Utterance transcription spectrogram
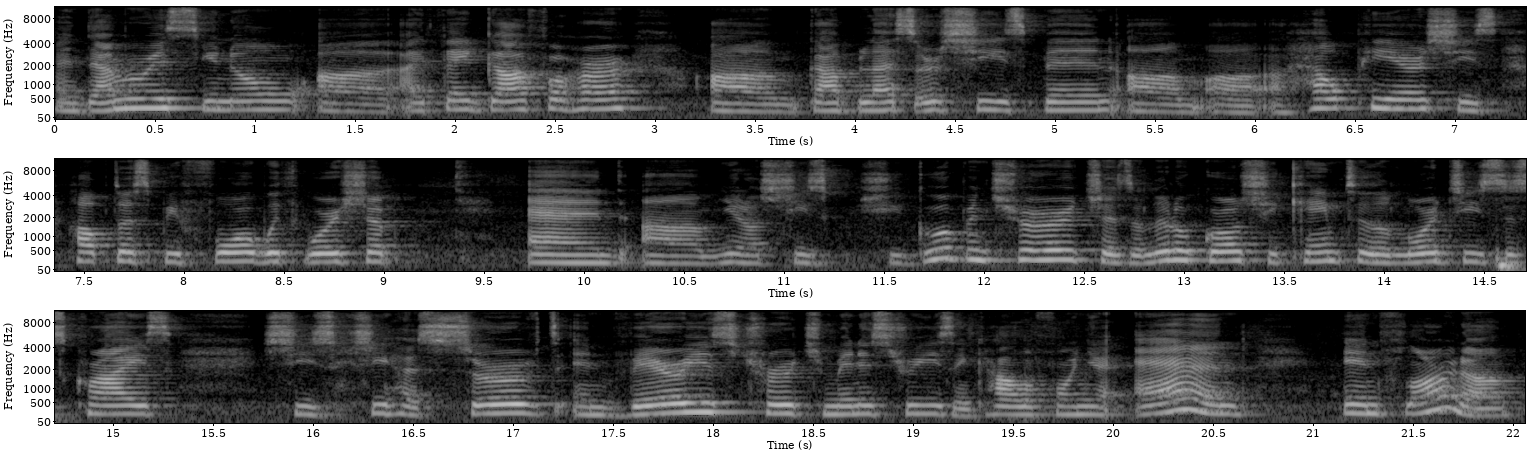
And Damaris, you know, uh, I thank God for her. Um, God bless her. She's been um, a help here. She's helped us before with worship. And um, you know, she's she grew up in church as a little girl. She came to the Lord Jesus Christ. She's she has served in various church ministries in California and in Florida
